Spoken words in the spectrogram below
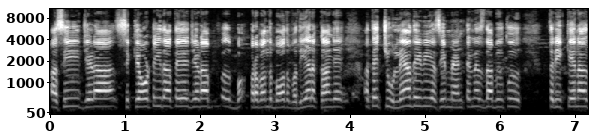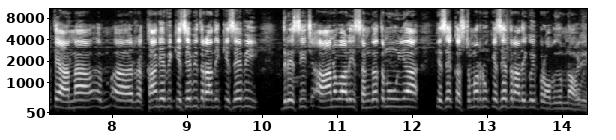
ਅਸੀਂ ਜਿਹੜਾ ਸਿਕਿਉਰਿਟੀ ਦਾ ਤੇ ਜਿਹੜਾ ਪ੍ਰਬੰਧ ਬਹੁਤ ਵਧੀਆ ਰੱਖਾਂਗੇ ਅਤੇ ਝੂਲਿਆਂ ਦੇ ਵੀ ਅਸੀਂ ਮੇਨਟੇਨੈਂਸ ਦਾ ਬਿਲਕੁਲ ਤਰੀਕੇ ਨਾਲ ਧਿਆਨ ਨਾਲ ਰੱਖਾਂਗੇ ਵੀ ਕਿਸੇ ਵੀ ਤਰ੍ਹਾਂ ਦੀ ਕਿਸੇ ਵੀ ਦ੍ਰਿਸ਼ੀ 'ਚ ਆਉਣ ਵਾਲੀ ਸੰਗਤ ਨੂੰ ਜਾਂ ਕਿਸੇ ਕਸਟਮਰ ਨੂੰ ਕਿਸੇ ਤਰ੍ਹਾਂ ਦੀ ਕੋਈ ਪ੍ਰੋਬਲਮ ਨਾ ਹੋਵੇ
